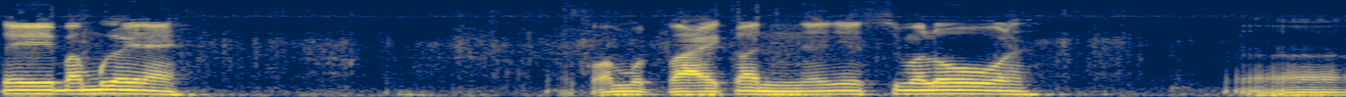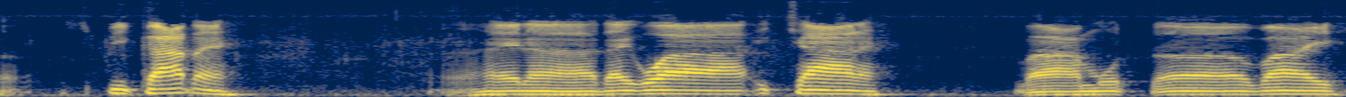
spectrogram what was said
T30 này. Còn một vài cần như Shimano này. Uh, Spicat này. Uh, hay là Daiwa Xtra này và một ờ, vài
